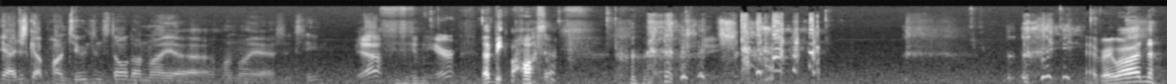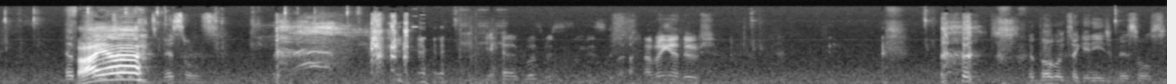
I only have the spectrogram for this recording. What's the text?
Yeah, I just got pontoons installed on my uh, on my uh, 16. Yeah, in here. That'd be awesome. Everyone! That boat looks like it Fire! missiles. yeah, that was Mrs. Missile. Having a douche. The boat looks like it needs missiles.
